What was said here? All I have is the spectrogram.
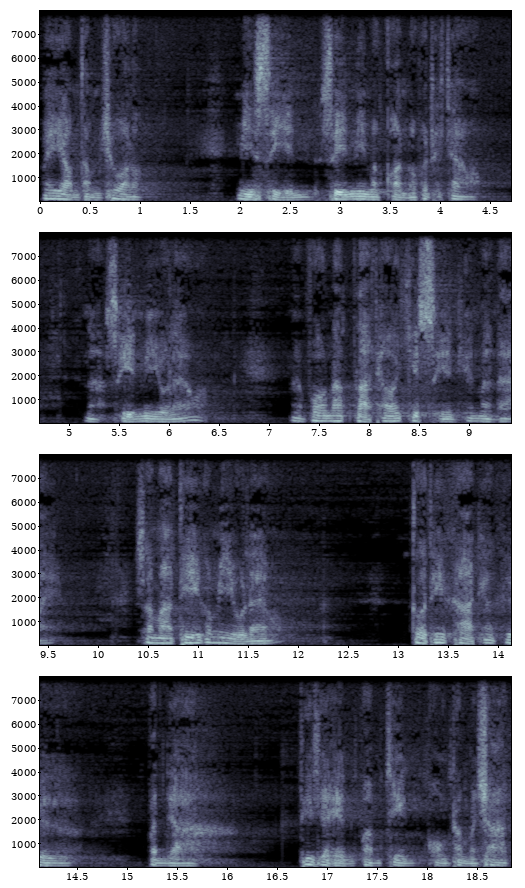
ไม่ยอมทำชั่วหรอกมีศีล ศีลมีมาก่อนพระพุทธเจ้านะศีลมีอยู่แล้วนะพวกนักปราชญ์เขาคิดศีลขึ้นมาได้ สมาธิก็มีอยู่แล้ว ตัวที่ขาดก็คือปัญญาที่จะเห็นความจริงของธรรมชาติ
